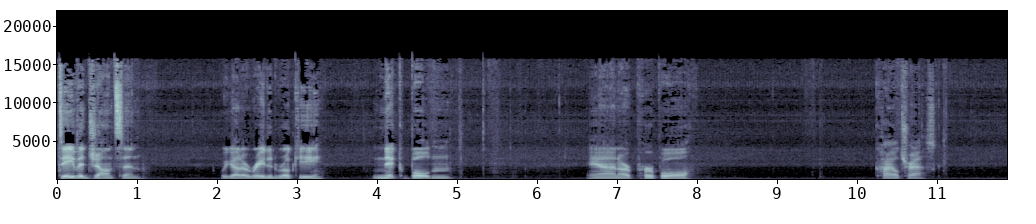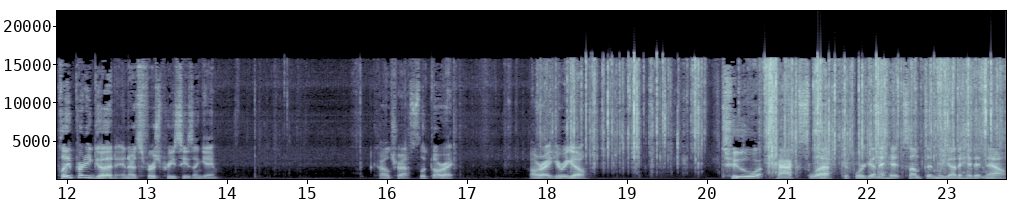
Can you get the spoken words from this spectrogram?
David Johnson. We got a rated rookie, Nick Bolton. And our purple, Kyle Trask. Played pretty good in his first preseason game. Kyle Trask looked all right. All right, here we go. Two packs left. If we're going to hit something, we got to hit it now.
